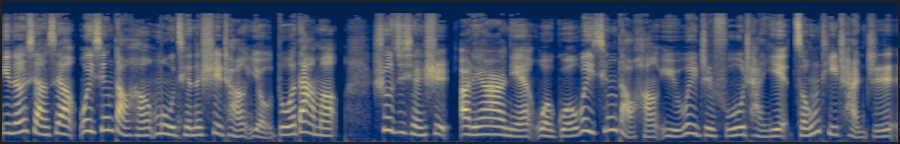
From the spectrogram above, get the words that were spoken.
你能想象卫星导航目前的市场有多大吗？数据显示，二零二二年我国卫星导航与位置服务产业总体产值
